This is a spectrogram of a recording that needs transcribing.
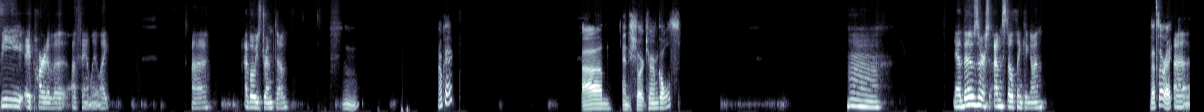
be a part of a, a family like uh, I've always dreamt of. Mm. Okay. Um, and short-term goals. Hmm. Yeah, those are I'm still thinking on. That's all right. Uh,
